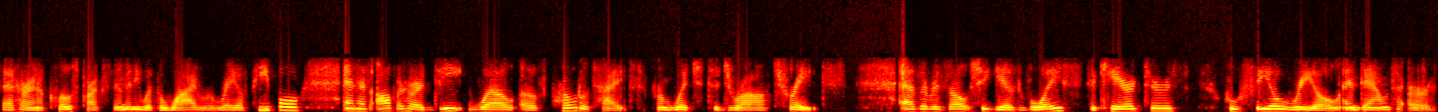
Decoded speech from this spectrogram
set her in a close proximity with a wide array of people and has offered her a deep well of prototypes from which to draw traits. As a result, she gives voice to characters who feel real and down to earth,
